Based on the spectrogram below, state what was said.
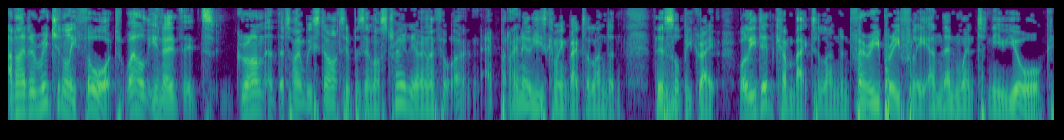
And I'd originally thought, well, you know, Grant at the time we started was in Australia, and I thought, oh, but I know he's coming back to London. This will be great. Well, he did come back to London very briefly and then went to New York.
